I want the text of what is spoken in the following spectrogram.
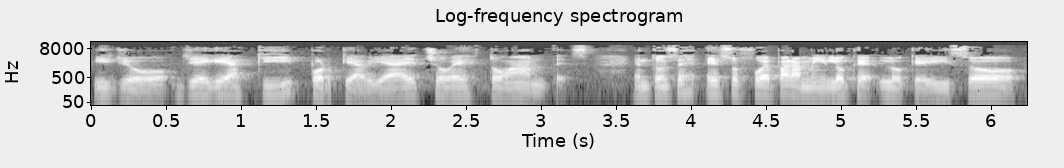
y yo llegué aquí porque había hecho esto antes. Entonces, eso fue para mí lo que, lo que hizo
